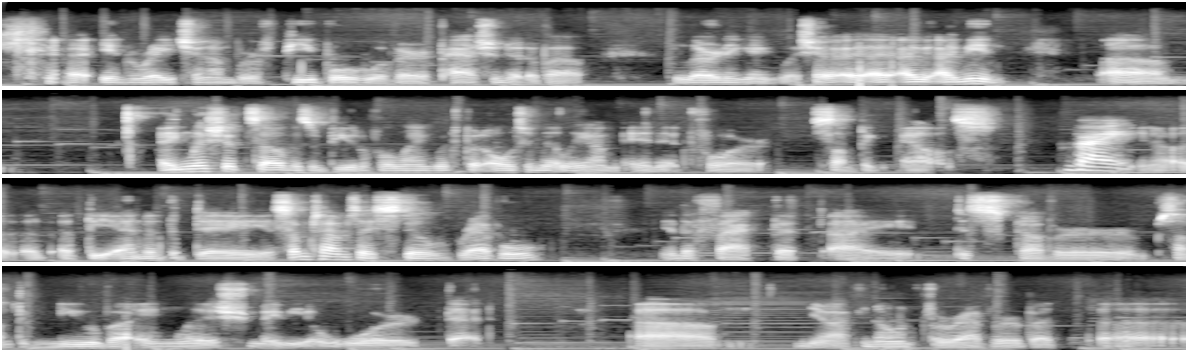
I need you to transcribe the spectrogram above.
enrage a number of people who are very passionate about learning English. I, I, I mean, um, English itself is a beautiful language, but ultimately I'm in it for something else. Right. You know, at, at the end of the day, sometimes I still revel in the fact that I discover something new about English, maybe a word that um, you know I've known forever, but uh,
